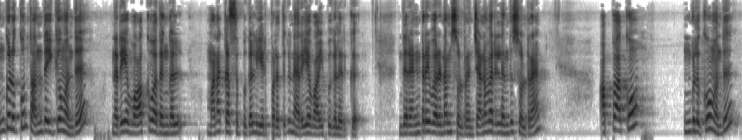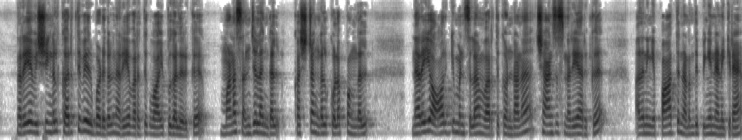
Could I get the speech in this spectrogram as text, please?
உங்களுக்கும் தந்தைக்கும் வந்து நிறைய வாக்குவாதங்கள் மனக்கசப்புகள் ஏற்படுறதுக்கு நிறைய வாய்ப்புகள் இருக்குது இந்த ரெண்டரை வருடம் சொல்கிறேன் ஜனவரிலேருந்து சொல்கிறேன் அப்பாக்கும் உங்களுக்கும் வந்து நிறைய விஷயங்கள் கருத்து வேறுபாடுகள் நிறைய வரத்துக்கு வாய்ப்புகள் இருக்குது மன சஞ்சலங்கள் கஷ்டங்கள் குழப்பங்கள் நிறைய ஆர்குமெண்ட்ஸ் எல்லாம் வரத்துக்கு உண்டான சான்சஸ் நிறையா இருக்குது அதை நீங்கள் பார்த்து நடந்துப்பீங்கன்னு நினைக்கிறேன்.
